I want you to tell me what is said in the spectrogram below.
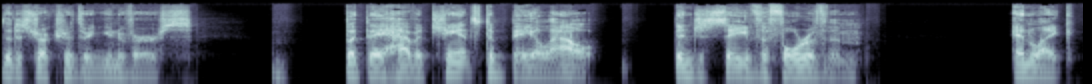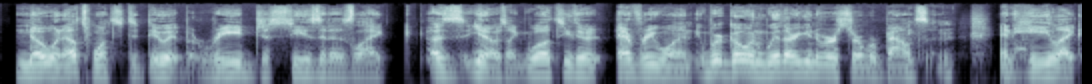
the destruction of their universe, but they have a chance to bail out, then just save the four of them, and like no one else wants to do it, but Reed just sees it as like, as you know, it's like, well, it's either everyone we're going with our universe or we're bouncing, and he like,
